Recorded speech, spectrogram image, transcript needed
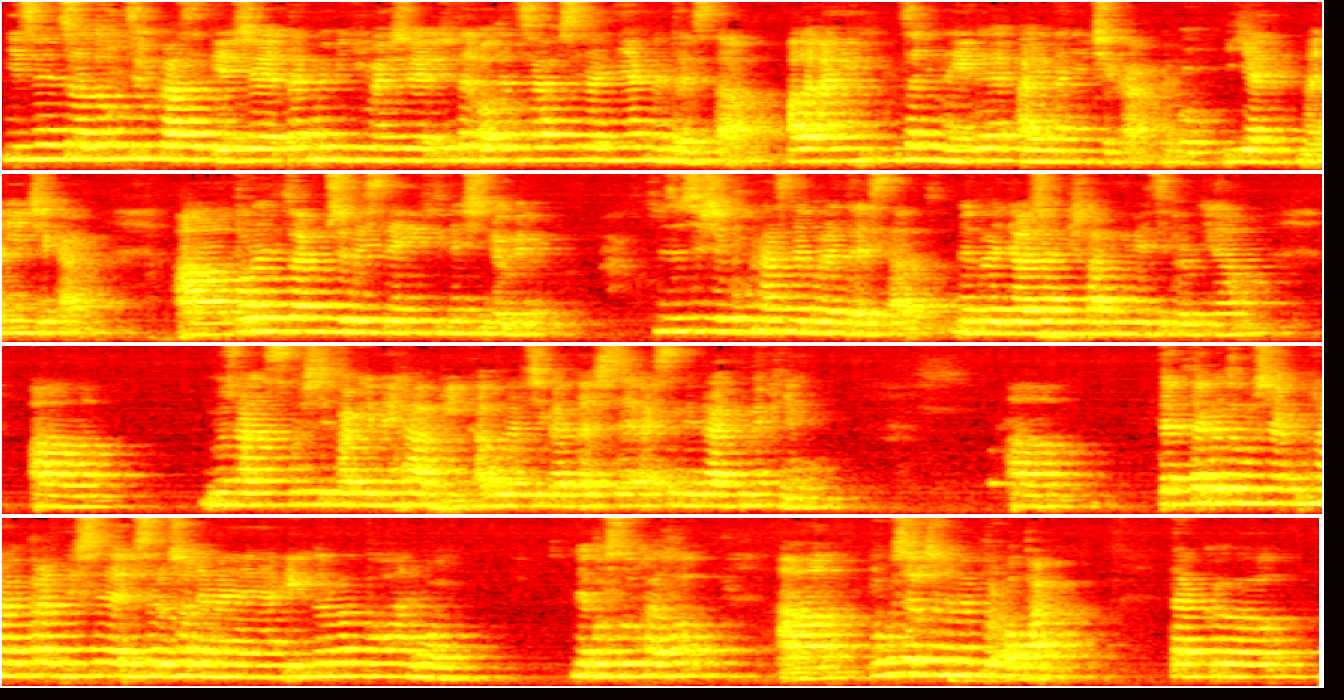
Nicméně, co na tom chci ukázat, je, že tak my vidíme, že, že ten otec svého syna nějak netrestá, ale ani za ním nejde, ani na ně čeká, nebo jen na něj čeká. A podle mě to může být stejný v dnešní době. Myslím si, že Bůh nás nebude trestat, nebude dělat žádné špatné věci proti nám. A možná nás prostě fakt jen nechá být a bude čekat, až se, až se my vrátíme k němu. A tak takhle to může možná vypadat, když se, když se rozhodneme nějak ignorovat Boha nebo neposlouchat ho. A pokud se rozhodneme pro opak, tak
